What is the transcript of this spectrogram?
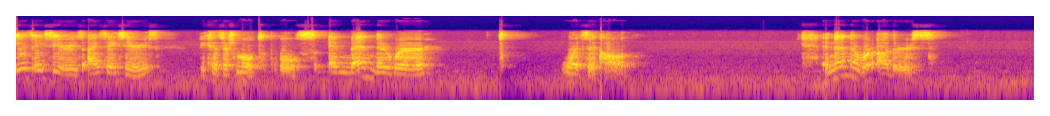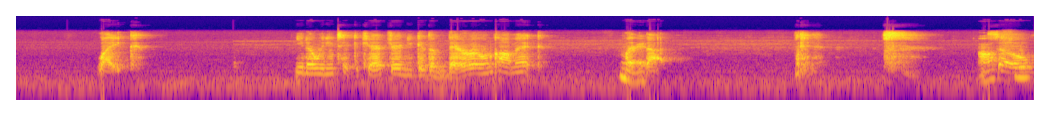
is a series. I say series because there's multiples, and then there were what's it called? And then there were others, like you know when you take a character and you give them their own comic, like right. That. So-.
